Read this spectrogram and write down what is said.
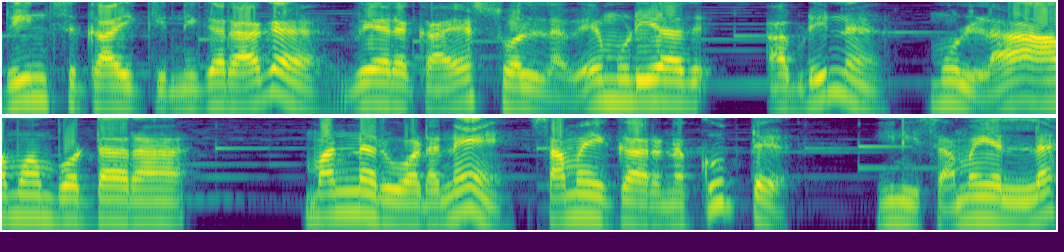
பீன்ஸ் காய்க்கு நிகராக வேற காய சொல்லவே முடியாது. அப்படின்னு முல்லா ஆமாம் போட்டாராம். மன்னர் உடனே சமயக்காரனை கூப்பிட்டு இனி சமையல்ல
